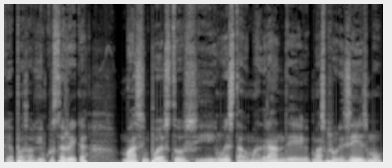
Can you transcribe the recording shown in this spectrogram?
que ha pasado aquí en Costa Rica. Más impuestos y un Estado más grande, más progresismo,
